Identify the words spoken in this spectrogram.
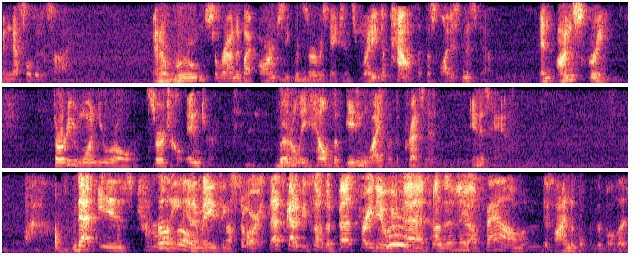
and nestled it aside. In a room surrounded by armed Secret Service agents ready to pounce at the slightest misstep, an unscreened 31-year-old surgical intern literally held the beating life of the president in his hand. That is truly Oh. an amazing story. That's got to be some of the best radio we've had So on the then show. they found They find the bullet. the bullet.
